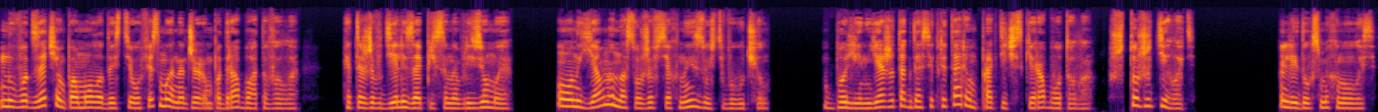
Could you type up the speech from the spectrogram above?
Ну вот зачем по молодости офис-менеджером подрабатывала? Это же в деле записано в резюме. Он явно нас уже всех наизусть выучил. Блин, я же тогда секретарем практически работала. Что же делать? Лида усмехнулась.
